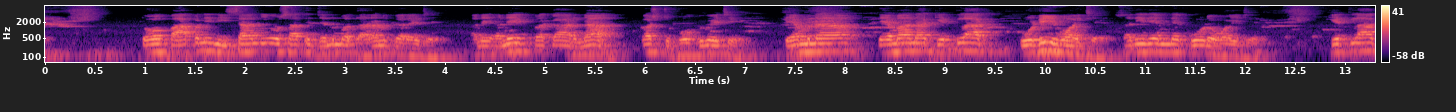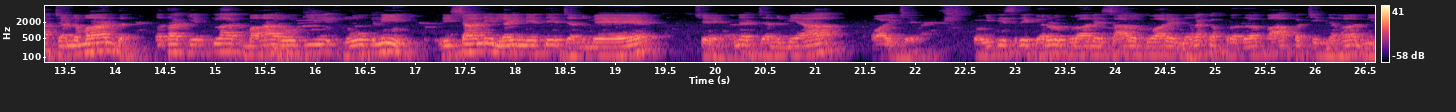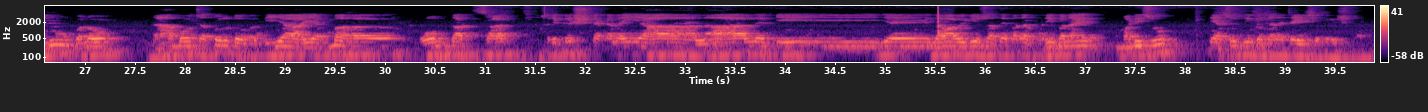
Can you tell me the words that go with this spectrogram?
તો પાપની નિશાનીઓ સાથે જન્મ ધારણ કરે છે અને અનેક પ્રકારના કષ્ટ ભોગવે છે. તેમના, તેમાંના કેટલાક કોઢી હોય છે, શરીરે એમને કોઢ હોય છે. કેટલાક જન્માંધ તથા કેટલાક મહારોગી રોગની નિશાની લઈને તે જન્મે છે અને જન્મ્યા હોય છે. તો શ્રી ગરુડ પુરાણે સારો દ્વારે નરકપ્રદ પાપ ચિહ્ન નિરૂપનો નામો ચતુર્થો અધ્યાયમ ઓમ તત્સત શ્રી કૃષ્ણ કનૈયા. લાલ કી જય. નવા વીડિયો સાથે બધા ફરી બનાવી મળીશું. ત્યાં સુધી બધાને જય શ્રી કૃષ્ણ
